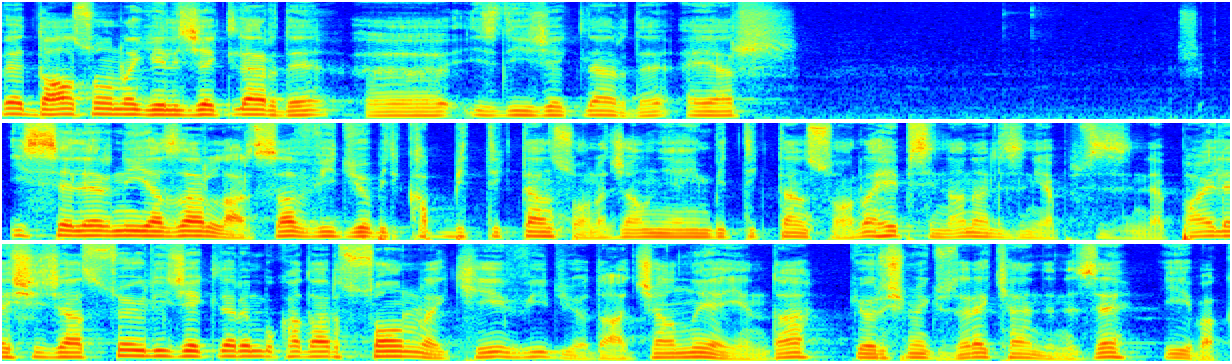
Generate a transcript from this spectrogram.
ve daha sonra gelecekler de e, izleyecekler de eğer hisselerini yazarlarsa video bit bittikten sonra canlı yayın bittikten sonra hepsinin analizini yapıp sizinle paylaşacağız. Söyleyeceklerim bu kadar. Sonraki videoda canlı yayında görüşmek üzere kendinize iyi bakın.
